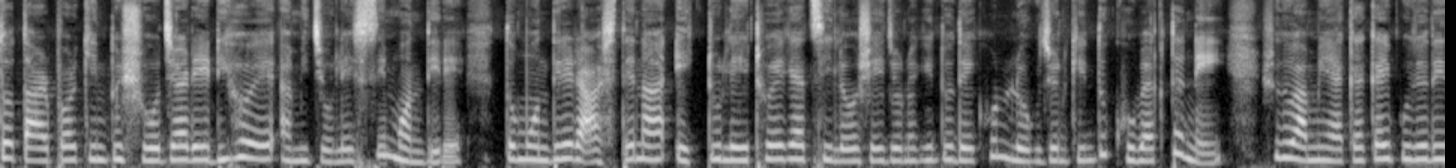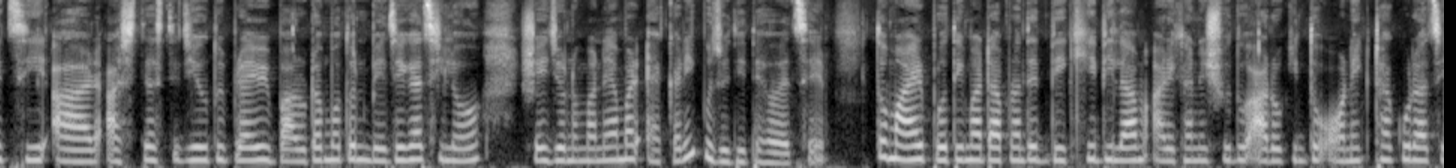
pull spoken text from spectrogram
তো তারপর কিন্তু সোজা রেডি হয়ে আমি চলে এসেছি মন্দিরে। তো মন্দিরের আসতে না একটু লেট হয়ে গেছিল, সেই জন্য কিন্তু দেখুন লোকজন কিন্তু খুব একটা নেই। শুধু আমি একা একাই পুজো দিচ্ছি আর আস্তে আস্তে যেহেতু প্রায় ওই বারোটা মতন বেজে গেছিল, সেই জন্য মানে আমার একারই পুজো দিতে হয়েছে। তো মায়ের প্রতিমাটা আপনাদের দেখিয়ে দিলাম আর এখানে শুধু আরও কিন্তু অনেক ঠাকুর আছে,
